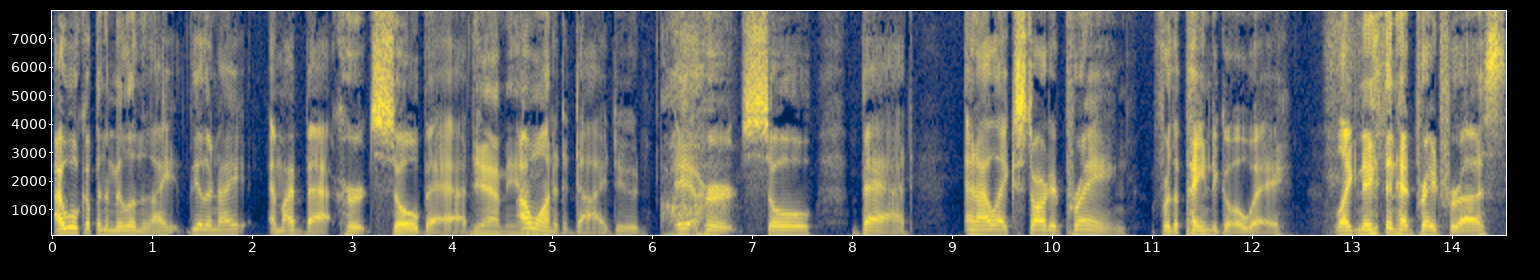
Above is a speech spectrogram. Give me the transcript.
I woke up in the middle of the night the other night and my back hurt so bad. Yeah, man. I wanted to die, dude. It oh. hurt so bad. and I like started praying for the pain to go away, like Nathan had prayed for us,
